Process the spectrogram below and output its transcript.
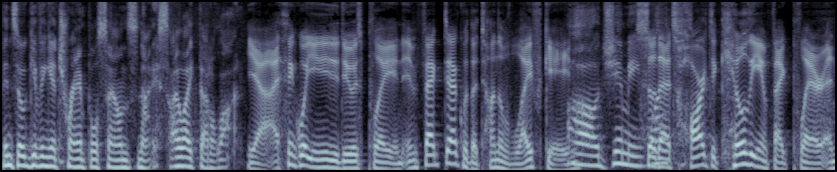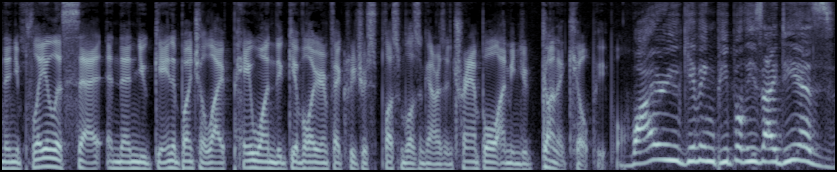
and so giving it trample sounds nice. I like that a lot. Yeah, I think what you need to do is play an infect deck with a ton of life gain. Oh, Jimmy. So what? that's hard to kill the infect player, and then you play Lisette, and then you gain a bunch of life, pay one to give all your infect creatures plus and plus encounters and trample. I mean, you're gonna kill people. Why are you giving people these ideas?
